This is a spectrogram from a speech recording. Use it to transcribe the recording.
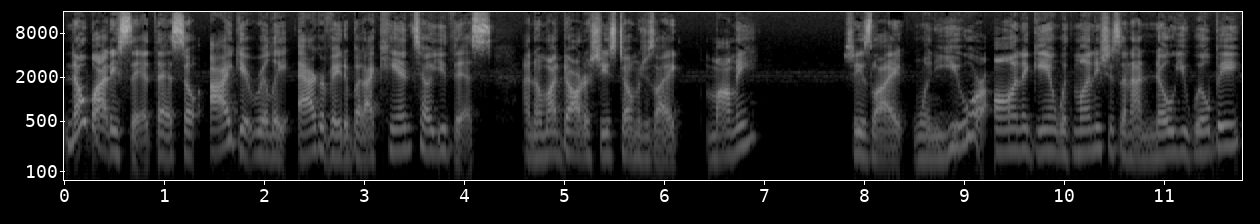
nobody said that. So I get really aggravated, but I can tell you this. I know my daughter, she's told me, she's like, Mommy, She's like, when you are on again with money, she said, I know you will be.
